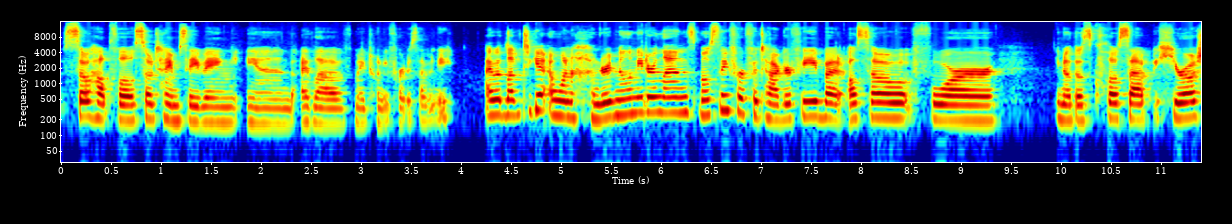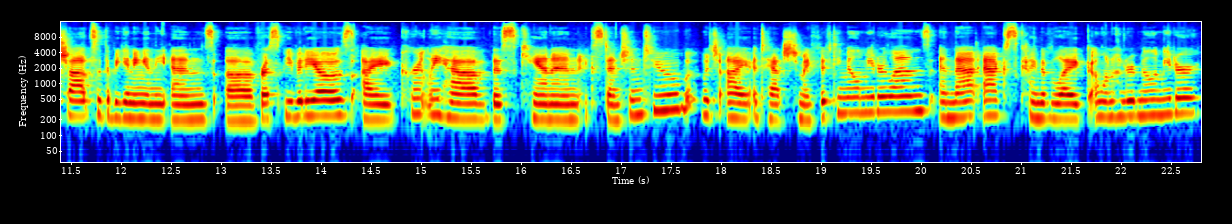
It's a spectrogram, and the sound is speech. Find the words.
so helpful, so time saving, and I love my 24 to 70. I would love to get a 100 millimeter lens, mostly for photography, but also for you know, those close up hero shots at the beginning and the ends of recipe videos. I currently have this Canon extension tube, which I attach to my 50 millimeter lens, and that acts kind of like a 100 millimeter.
